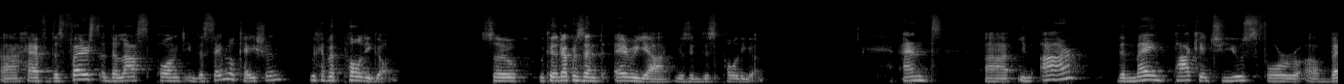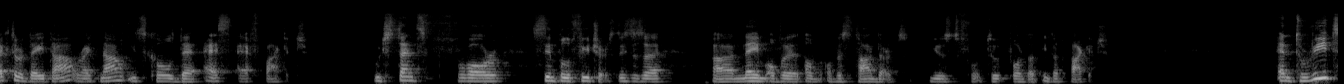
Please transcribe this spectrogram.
uh, have the first and the last point in the same location, we have a polygon. So we can represent area using this polygon. And uh, in R, the main package used for uh, vector data right now is called the SF package. which stands for simple features. This is a, a name of a, of, of, a standard used for, to, for that in that package. And to read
